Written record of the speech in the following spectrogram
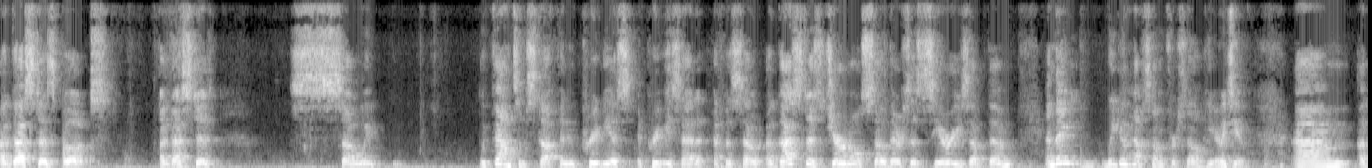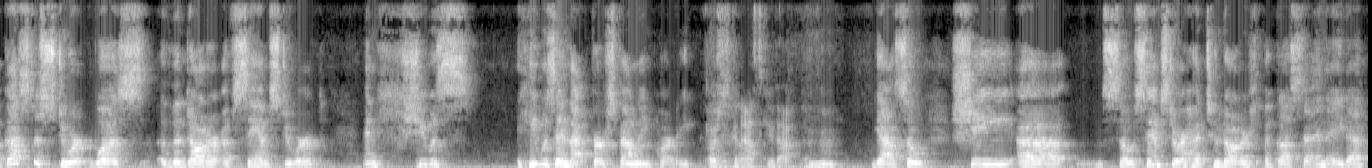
Augusta's books. Augusta. So we we found some stuff in previous a previous episode. Augusta's journal. So there's a series of them, and they we do have some for sale here. We do. Um, Augusta Stewart was the daughter of Sam Stewart, and she was he was in that first founding party. I was just going to ask you that. Mm-hmm. Yeah, so she, uh, so Sam Stewart had two daughters, Augusta and Ada,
